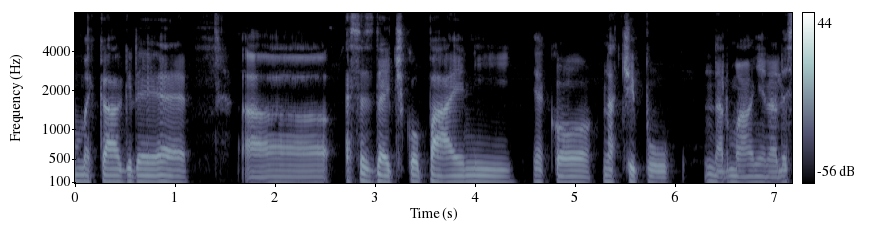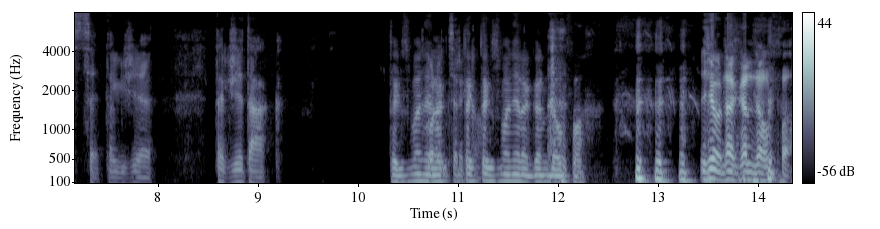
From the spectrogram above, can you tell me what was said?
Maca, kde je uh, eh, SSDčko pájený jako na čipu normálně na desce, takže, takže tak. Takzvaně na, tak, takzvaně na Gandalfa. jo, na Gandalfa.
